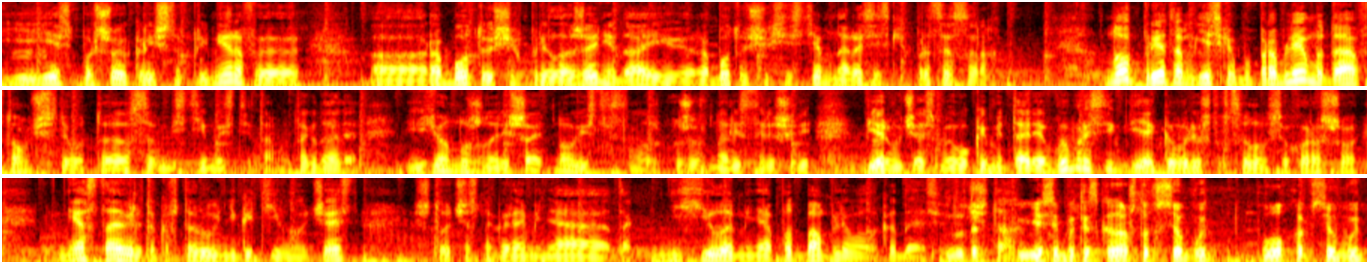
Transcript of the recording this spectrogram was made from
и есть большое количество примеров э, э, работающих приложений, да, и работающих систем на российских процессорах. Но при этом есть как бы проблемы, да, в том числе вот э, совместимости там и так далее. Ее нужно решать. Ну, естественно, журналисты решили первую часть моего комментария выбросить, где я говорю, что в целом все хорошо. Не оставили только вторую негативную часть, что, честно говоря, меня так нехило меня подбамбливало, когда я все ну так, читал. если бы ты сказал, что все будет плохо, все будет,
